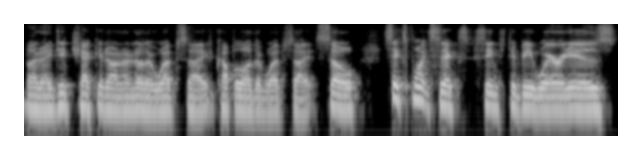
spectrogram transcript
but i did check it on another website a couple other websites so 6.6 seems to be where it is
